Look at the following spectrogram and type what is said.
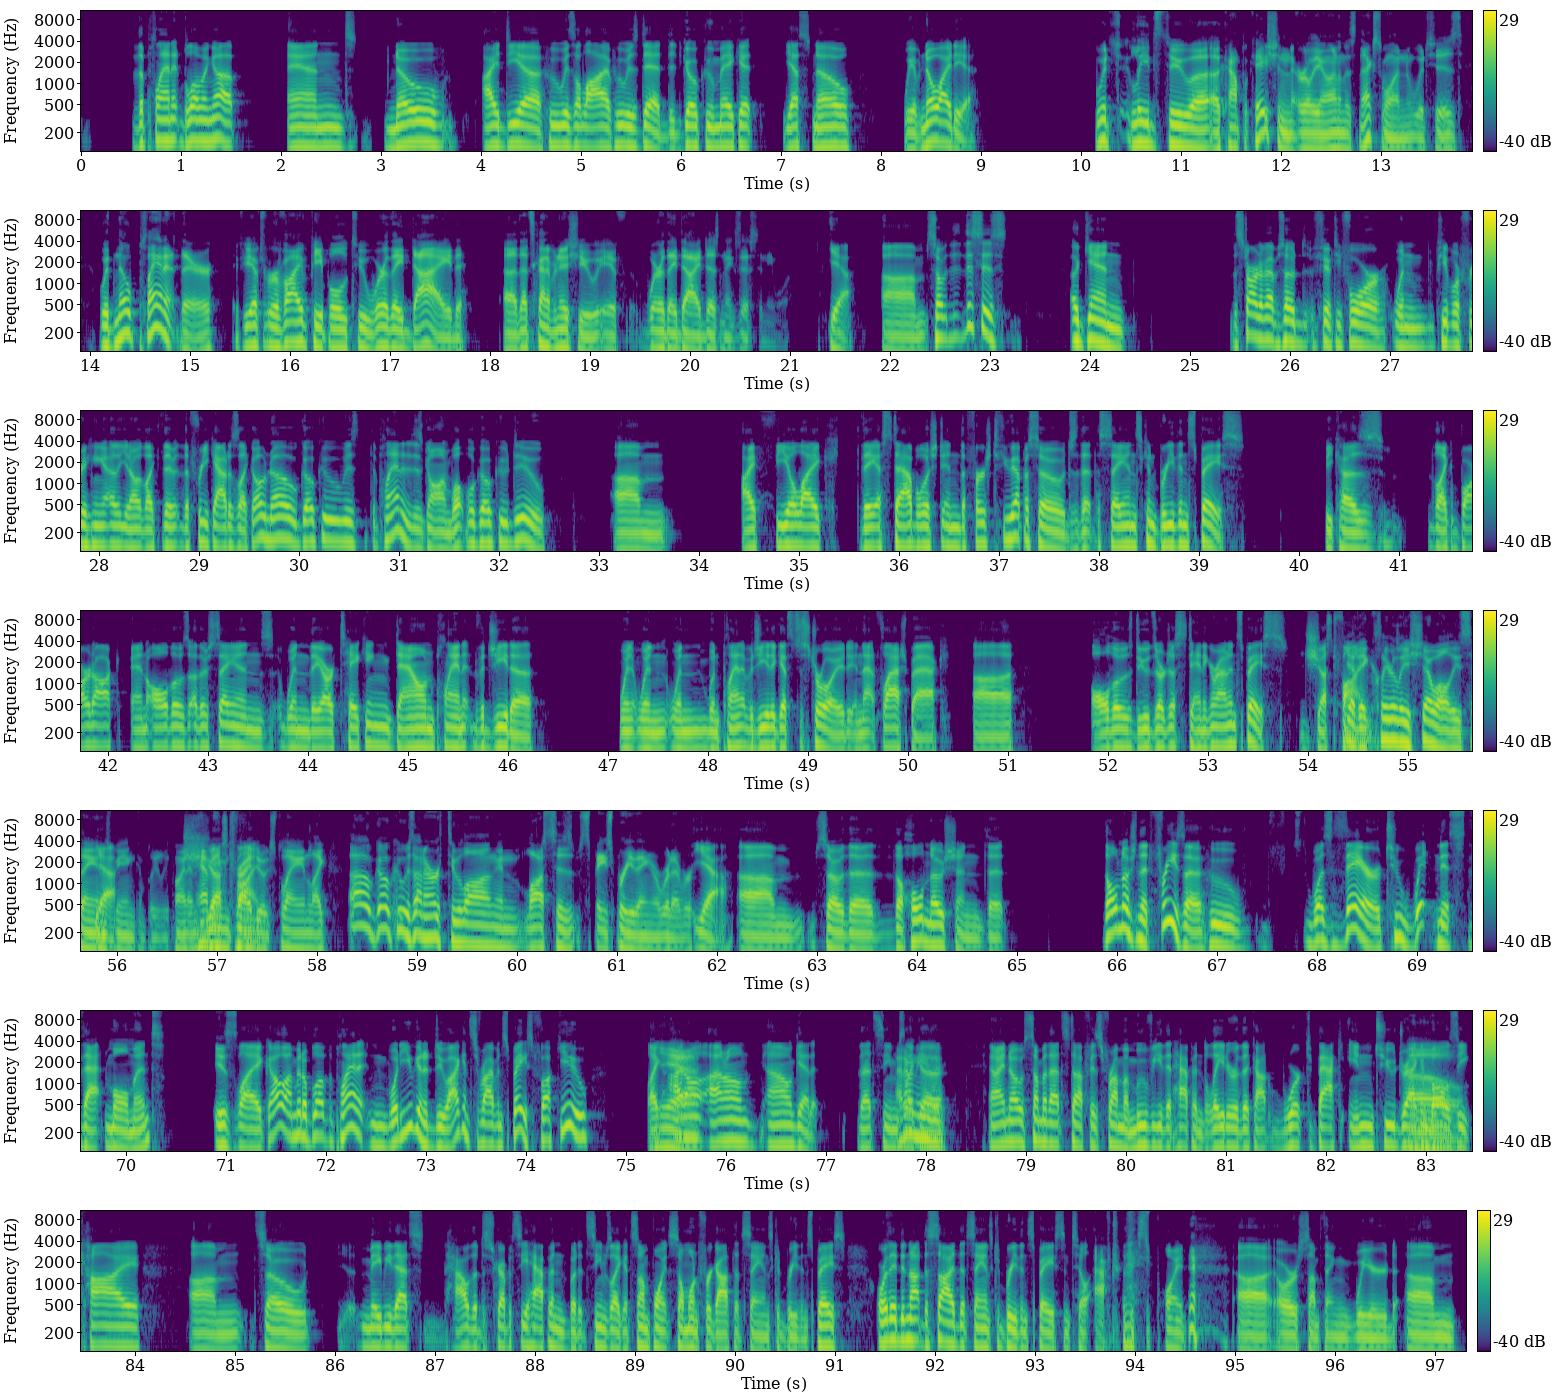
the planet blowing up and no idea who is alive, who is dead. Did Goku make it? Yes, no. We have no idea. Which leads to uh, a complication early on in this next one, which is with no planet there, if you have to revive people to where they died, uh, that's kind of an issue if where they died doesn't exist anymore. Yeah. Um, so th- this is again the start of episode 54 when people are freaking out, you know, like the the freak out is like, "Oh no, Goku is the planet is gone. What will Goku do?" Um I feel like they established in the first few episodes that the Saiyans can breathe in space because like Bardock and all those other Saiyans when they are taking down planet Vegeta when when when when planet Vegeta gets destroyed in that flashback, uh all those dudes are just standing around in space, just fine. Yeah, they clearly show all these Saiyans Yeah. being completely fine and haven't even tried fine. to explain, like, oh, Goku was on Earth too long and lost his space breathing or whatever. Yeah. Um. So the the whole notion that the whole notion that Frieza, who was there to witness that moment, is like, oh, I'm gonna blow up the planet, and what are you gonna do? I can survive in space. Fuck you. Like I don't, I don't, I don't get it. That seems like a. And I know some of that stuff is from a movie that happened later that got worked back into Dragon Ball Oh. Z Kai. Um, so maybe that's how the discrepancy happened, but it seems like at some point someone forgot that Saiyans could breathe in space, or they did not decide that Saiyans could breathe in space until after this point, uh, or something weird. Um,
